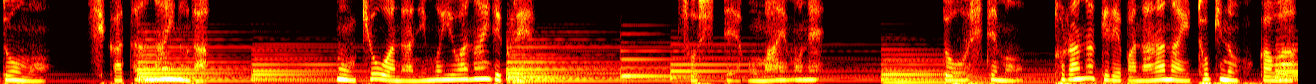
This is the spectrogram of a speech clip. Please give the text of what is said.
どうも仕方ないのだ。もう今日は何も言わないでくれ。そしてお前もね、どうしても取らなければならない時のほかは、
